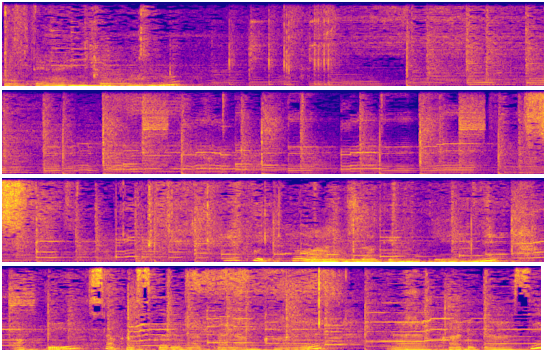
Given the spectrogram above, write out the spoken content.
අපි අයින් කරගමු. මේ පුත්‍ර ඔයාලම දකින්න තියෙන්නේ අපේ සකස් කරගත් අලංකාර කඩදාසි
